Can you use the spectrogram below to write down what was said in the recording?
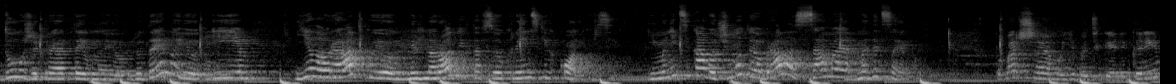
дуже креативною людиною і є лауреаткою міжнародних та всеукраїнських конкурсів. І мені цікаво, чому ти обрала саме медицину? По-перше, мої батьки лікарі.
